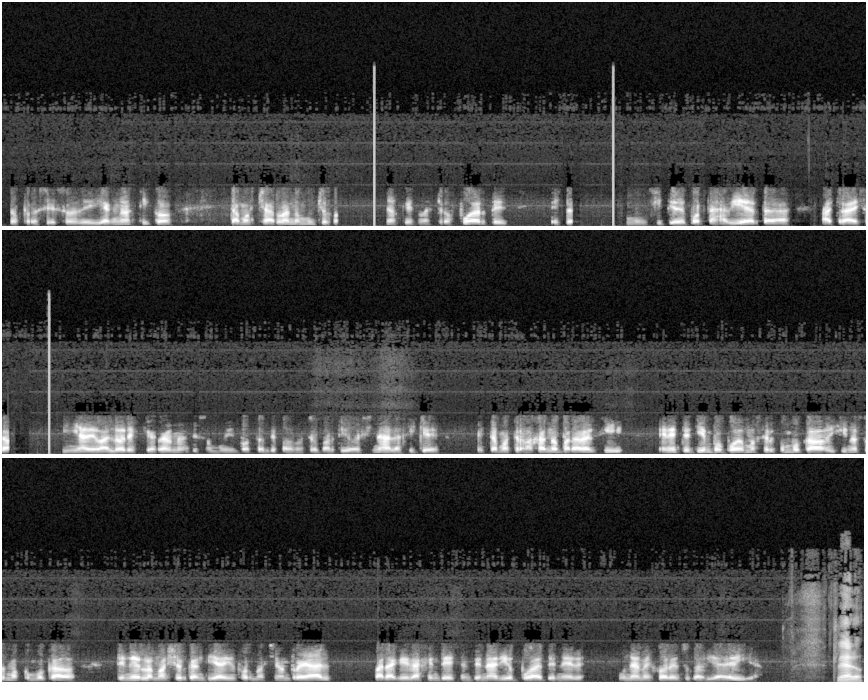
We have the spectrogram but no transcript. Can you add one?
en los procesos de diagnóstico, estamos charlando mucho con los que es nuestro fuerte, esto es un municipio de puertas abiertas, atravesado línea de valores que realmente son muy importantes para nuestro partido vecinal. Así que estamos trabajando para ver si en este tiempo podemos ser convocados y si no somos convocados, tener la mayor cantidad de información real para que la gente de Centenario pueda tener una mejora en su calidad de vida. Claro.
